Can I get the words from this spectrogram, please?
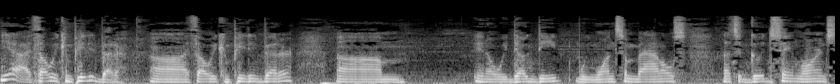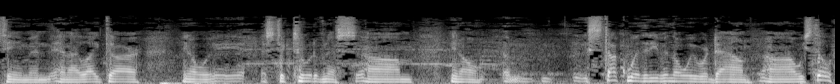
Yeah, I thought we competed better. Uh, I thought we competed better. Um, you know, we dug deep. We won some battles. That's a good St. Lawrence team, and, and I liked our, you know, stick to itiveness. Um, you know, um, stuck with it even though we were down. Uh, we still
